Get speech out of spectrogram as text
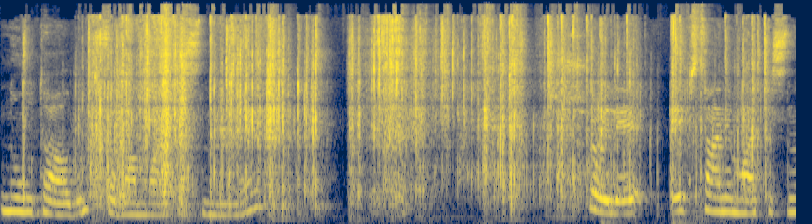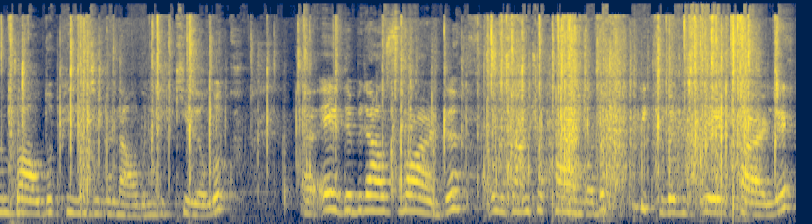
nohut aldım Saban markasının yine. Şöyle efsane markasının baldo pirincinden aldım 1 kiloluk. Ee, evde biraz vardı. O yüzden çok almadım. 1 kilo bize yeterli.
